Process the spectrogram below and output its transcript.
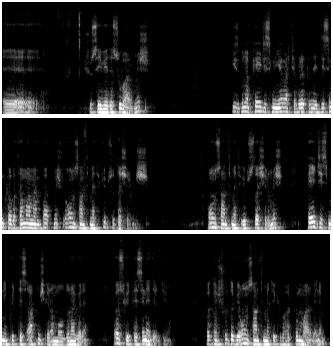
Ee, şu seviyede su varmış. Biz buna P cismini yavaşça bırakınca cisim kaba tamamen batmış ve 10 santimetre küp su taşırmış. 10 santimetre küp su taşırmış. P cisminin kütlesi 60 gram olduğuna göre öz kütlesi nedir diyor. Bakın şurada bir 10 santimetre küp hakkım var benim.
